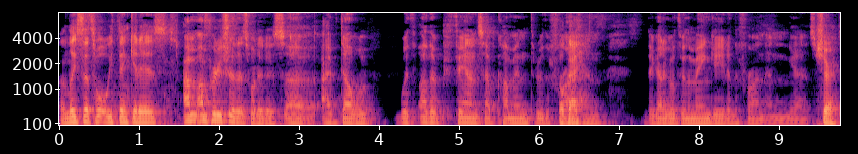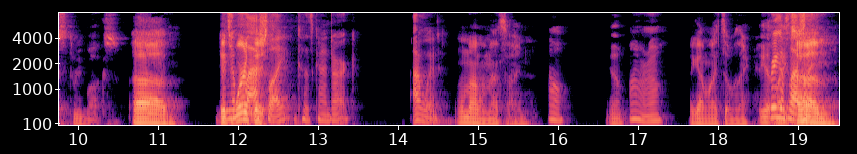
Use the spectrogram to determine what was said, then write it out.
At least that's what we think it is. I'm, I'm pretty sure that's what it is. Uh, I've dealt with, with other fans have come in through the front Okay. and they got to go through the main gate in the front. And yeah, it's, Sure. it's three bucks. Um, Bring it's a worth it. flashlight because it's kind of dark. I would. Well, not on that side. Oh. Yeah. I don't know. They got lights over there. You got Bring a lights. flashlight. Um,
